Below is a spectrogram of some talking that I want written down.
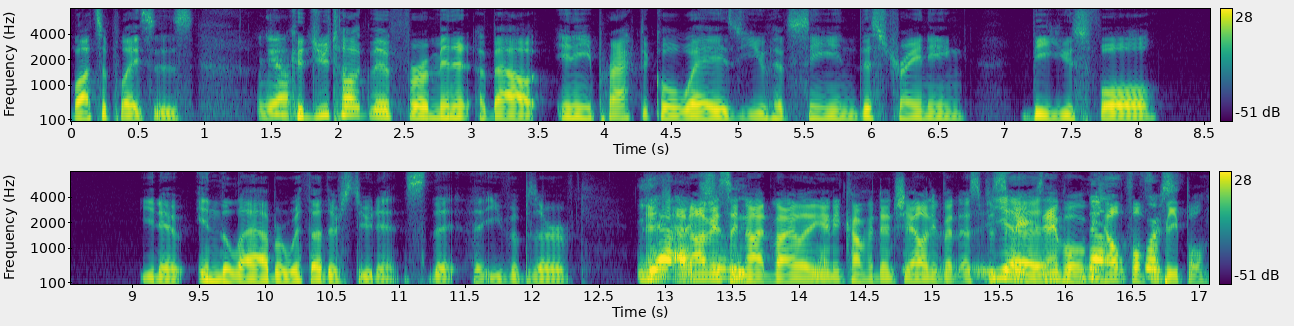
lots of places. Yeah. Could you talk though for a minute about any practical ways you have seen this training be useful, you know, in the lab or with other students that that you've observed? And, yeah, and obviously actually- not violating any confidentiality, but a specific Yeah. example would No, be helpful for people.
